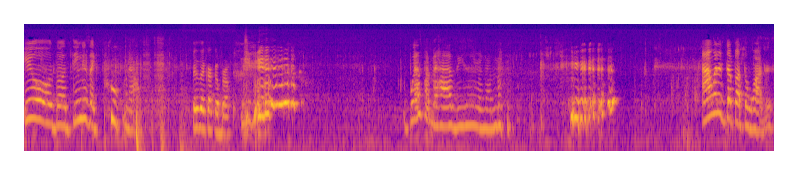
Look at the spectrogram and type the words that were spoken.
Ew, the thing is like poop now. It's like caca, bro. Puedes pendejadas dices Renata. I want to dump out the water.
